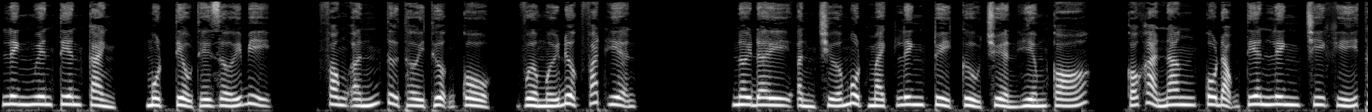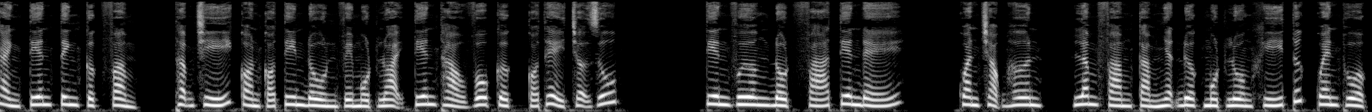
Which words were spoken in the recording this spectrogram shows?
Linh Nguyên Tiên Cảnh, một tiểu thế giới bị phong ấn từ thời thượng cổ, vừa mới được phát hiện. Nơi đây ẩn chứa một mạch linh tùy cửu chuyển hiếm có, có khả năng cô động tiên linh chi khí thành tiên tinh cực phẩm, thậm chí còn có tin đồn về một loại tiên thảo vô cực có thể trợ giúp. Tiên vương đột phá tiên đế. Quan trọng hơn, Lâm Phàm cảm nhận được một luồng khí tức quen thuộc,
